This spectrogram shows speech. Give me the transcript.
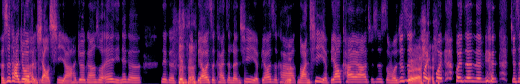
可是他就会很小气啊，对对对，他就会跟他说：“哎、欸，你那个。”那个电 灯不要一直开着，冷气也不要一直开啊，暖气也不要开啊，就是什么，就是会 会会在那边就是。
